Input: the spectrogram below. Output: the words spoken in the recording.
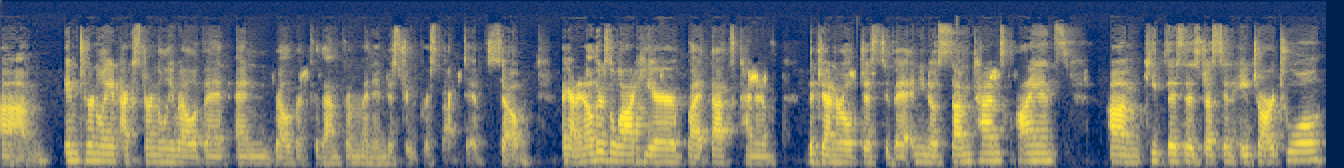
um, internally and externally relevant and relevant for them from an industry perspective. So again, I know there's a lot here, but that's kind of the general gist of it. And you know, sometimes clients um, keep this as just an HR tool.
